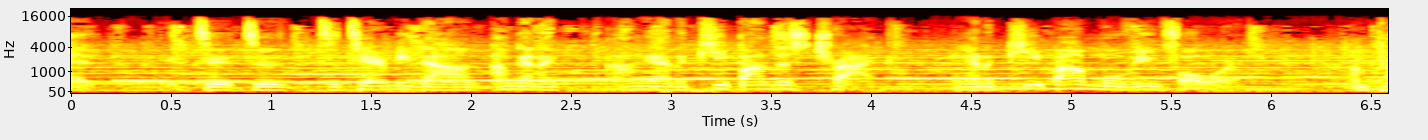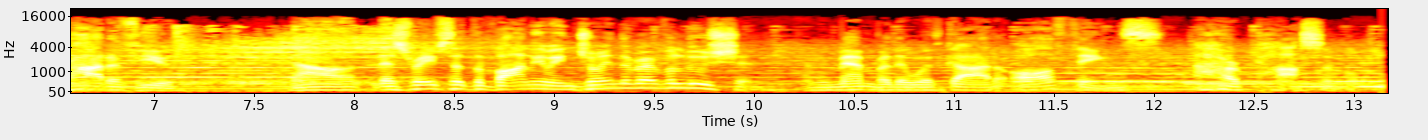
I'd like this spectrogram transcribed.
eh, to to to tear me down i'm to i'm to keep on this track i'm to keep on moving forward I'm proud of you. Now, let's raise up the volume and join the revolution. And remember that with God, all things are possible.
